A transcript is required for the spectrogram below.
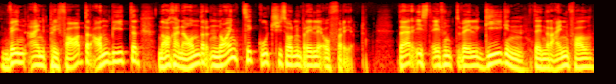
wenn ein privater Anbieter nacheinander 90 Gucci-Sonnenbrille offeriert. Der ist eventuell gegen den Reinfall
